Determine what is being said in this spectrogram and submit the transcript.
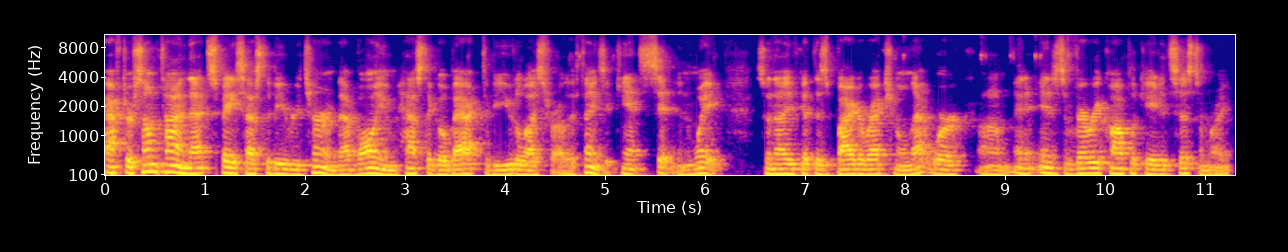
after some time, that space has to be returned. That volume has to go back to be utilized for other things. It can't sit and wait. So now you've got this bidirectional network, um, and, it, and, it's a very complicated system, right?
